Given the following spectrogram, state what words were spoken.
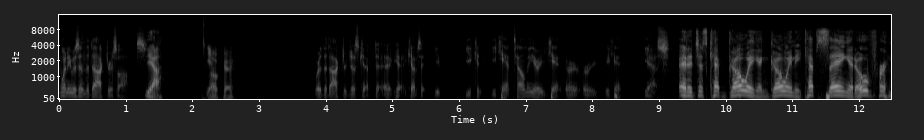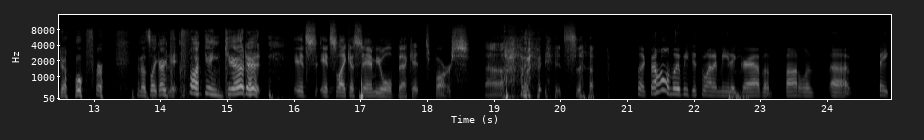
when he was in the doctor's office, Yeah. Yeah. Okay. where the doctor just kept uh, kept saying, "You you can you can't tell me, or you can't, or, or you can't." Yes. And it just kept going and going. He kept saying it over and over. And I was like, I It- fucking get it. It's it's like a Samuel Beckett farce. Uh, it's uh, Look, the whole movie just wanted me to grab a bottle of uh, fake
